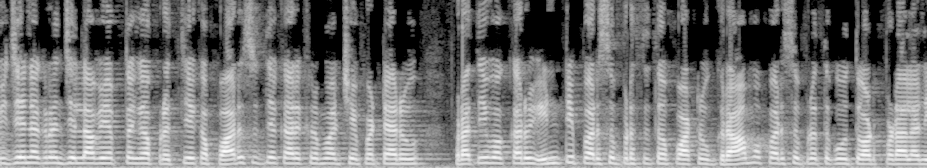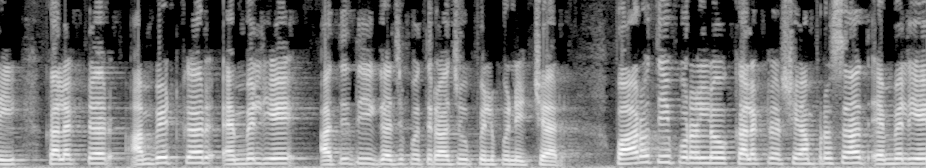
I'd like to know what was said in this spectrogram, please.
విజయనగరం జిల్లా వ్యాప్తంగా ప్రత్యేక పారిశుద్ధ్య కార్యక్రమాలు చేపట్టారు. ప్రతి ఒక్కరూ ఇంటి పరిశుభ్రతతో పాటు గ్రామ పరిశుభ్రతకు తోడ్పడాలని కలెక్టర్ అంబేద్కర్ ఎమ్మెల్యే అతిథి గజపతిరాజు పిలుపునిచ్చారు. పార్వతీపురంలో కలెక్టర్ శ్యాంప్రసాద్ ఎమ్మెల్యే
